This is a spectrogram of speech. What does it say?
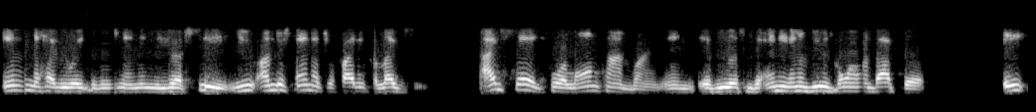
in the heavyweight division and in the UFC, you understand that you're fighting for legacy. I've said for a long time, Brian, and if you listen to any interviews going back to eight,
